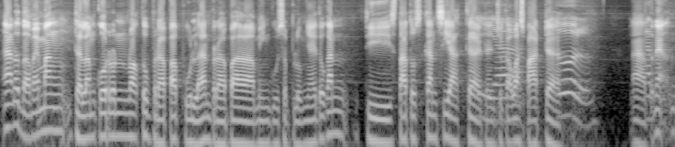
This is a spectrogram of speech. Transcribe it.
anu tau memang dalam kurun waktu berapa bulan berapa minggu sebelumnya itu kan distatuskan siaga dan Iya, juga waspada betul. nah Ingat ternyata aku.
